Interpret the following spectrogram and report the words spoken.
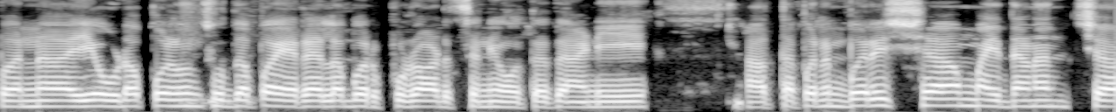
पण एवढा पळून सुद्धा पायऱ्याला भरपूर अडचणी होतात. आणि आतापर्यंत बरेचशा मैदानांच्या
